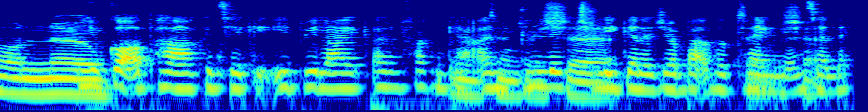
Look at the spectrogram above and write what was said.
Oh no. you've got a parking ticket you'd be like i don't fucking care i'm literally gonna jump out of a plane on sunday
